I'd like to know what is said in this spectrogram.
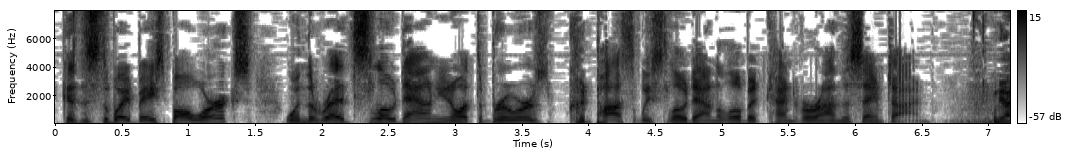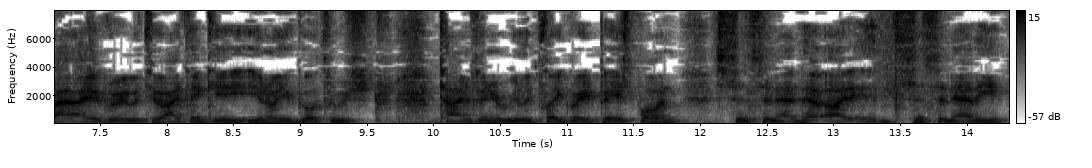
because this is the way baseball works, when the Reds slow down, you know what? The Brewers could possibly slow down a little bit kind of around the same time. Yeah, I agree with you. I think you, you know you go through times when you really play great baseball, and Cincinnati, I, Cincinnati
